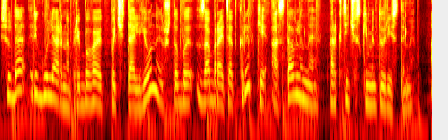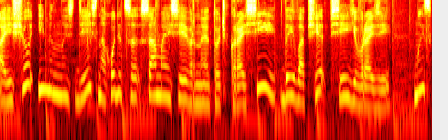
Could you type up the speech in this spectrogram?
сюда регулярно прибывают почтальоны, чтобы забрать открытки, оставленные арктическими туристами. А еще именно здесь находится самая северная точка России, да и вообще всей Евразии – мыс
